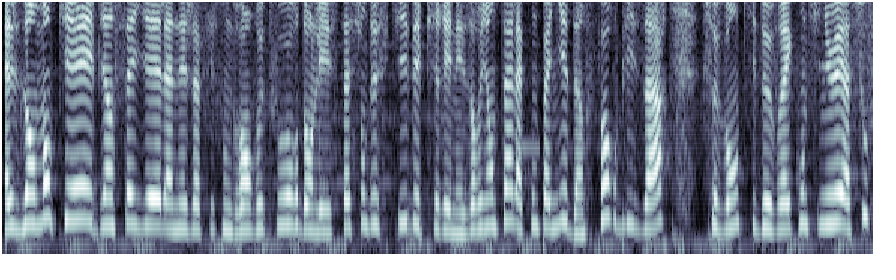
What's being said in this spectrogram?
Elles en manquaient, eh bien ça y est, la neige a fait son grand retour dans les stations de ski des Pyrénées-Orientales accompagnées d'un fort blizzard. Ce vent qui devrait continuer à souffler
